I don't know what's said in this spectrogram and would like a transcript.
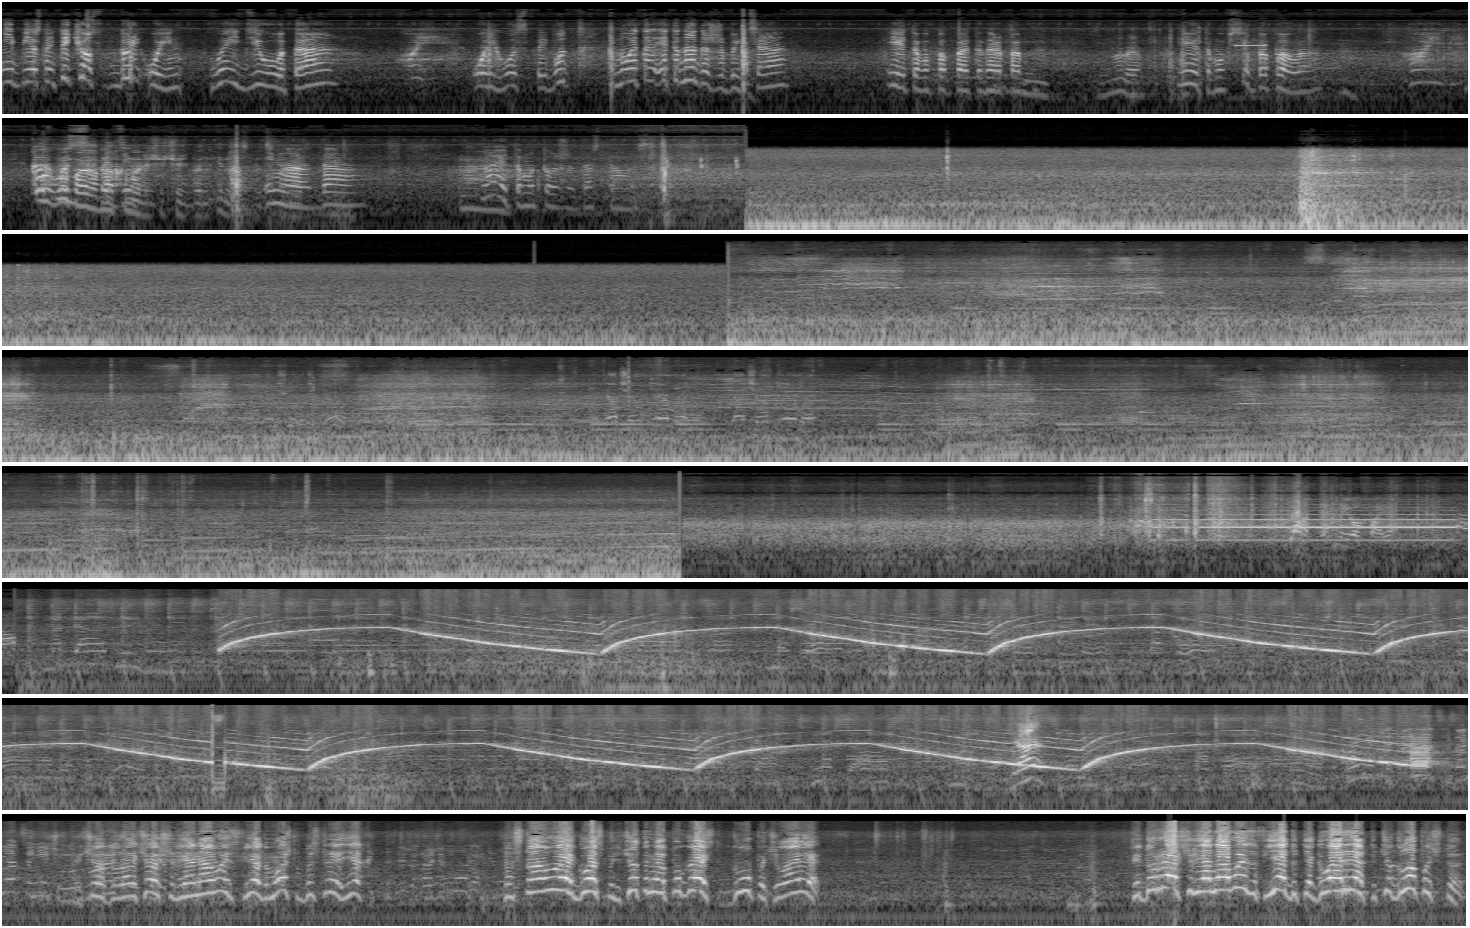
Небесная. Ты чё, дури... Ой, ой, идиот, а? Ой, ой, господи, вот... Ну это, это надо же быть, а? И этого папа, это, наверное, папа. Ну да. И этому все попало. Ой, бля. Как Мы бы Господи. махнули чуть-чуть бы и нас бы. И нас, да. Ну, этому тоже досталось. Ли? Я на вызов еду, можешь побыстрее ехать? Да вставай, господи, что ты меня пугаешь, глупый человек? Ты дурак, что ли? Я на вызов еду, тебе говорят. Ты что, глупый, что ли?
